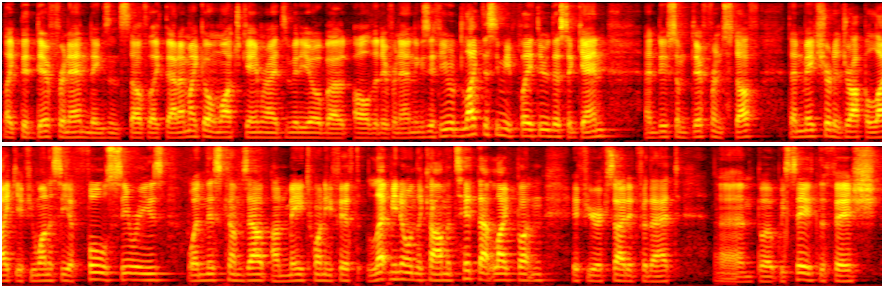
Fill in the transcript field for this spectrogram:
like the different endings and stuff like that. I might go and watch Game Ride's video about all the different endings. If you would like to see me play through this again and do some different stuff, then make sure to drop a like. If you want to see a full series when this comes out on May 25th, let me know in the comments. Hit that like button if you're excited for that. Um, but we saved the fish.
